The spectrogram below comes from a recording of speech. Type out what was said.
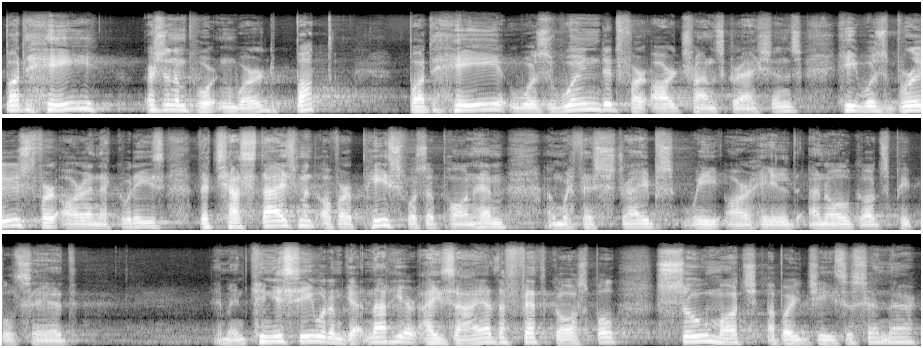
But he, there's an important word, but, but he was wounded for our transgressions, he was bruised for our iniquities. The chastisement of our peace was upon him, and with his stripes we are healed. And all God's people said, Amen. Can you see what I'm getting at here? Isaiah, the fifth gospel, so much about Jesus in there.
